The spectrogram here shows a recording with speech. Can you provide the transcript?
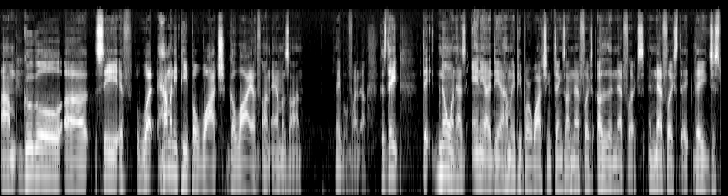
Um, Google, uh, see if what how many people watch Goliath on Amazon. Maybe we'll find out because they, they no one has any idea how many people are watching things on Netflix other than Netflix. And Netflix, they they just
